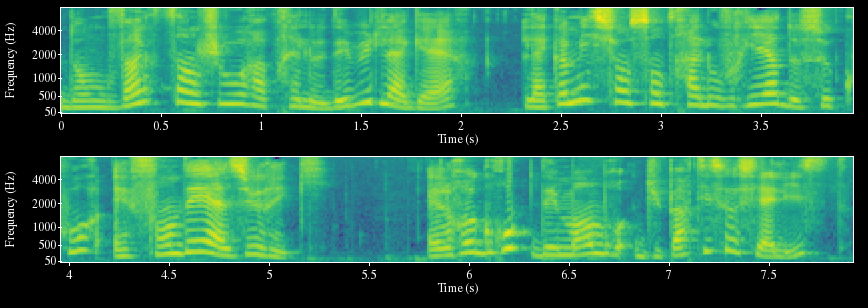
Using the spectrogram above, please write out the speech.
donc 25 jours après le début de la guerre, la Commission centrale ouvrière de secours est fondée à Zurich. Elle regroupe des membres du Parti socialiste,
